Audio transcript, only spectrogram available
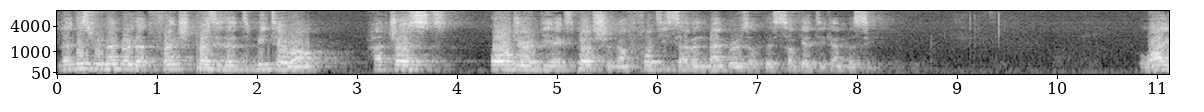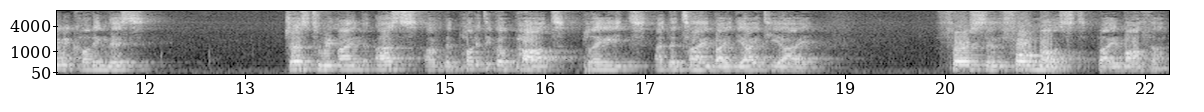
Let us remember that French President Mitterrand had just ordered the expulsion of 47 members of the Soviet embassy. Why are we calling this? Just to remind us of the political part played at the time by the ITI, first and foremost by Martha.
